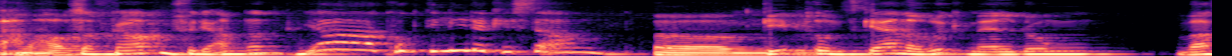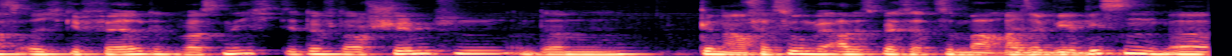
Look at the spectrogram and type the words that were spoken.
Haben wir Hausaufgaben für die anderen? Ja, guckt die Liederkiste an. Ähm, Gebt uns gerne Rückmeldung, was euch gefällt und was nicht. Ihr dürft auch schimpfen und dann genau. versuchen wir alles besser zu machen. Also wir wissen, äh, äh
